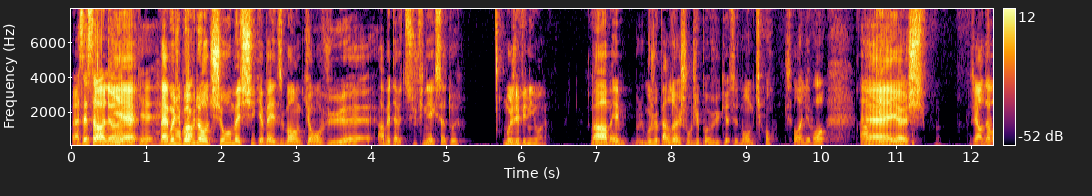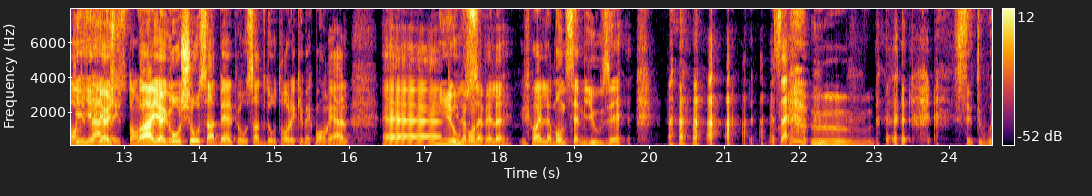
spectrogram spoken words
Ben, c'est ça, là. Puis, euh, que- ben moi j'ai pas part- vu d'autres shows, mais je sais qu'il y a bien du monde qui ont vu. euh, Ah ben t'avais-tu fini avec ça toi? Moi, j'ai fini, ouais. Bon ben moi je veux parler d'un show que j'ai pas vu, que c'est le monde qui, ont- qui sont allés voir. Ah, Euh, il y a un ch- J'ai hâte de voir il y a- ce il y que a sur ton... Ouais, il y a un gros show au Centre Bell puis au Centre Vidéotron, le Québec-Montréal. Euh, puis News? le monde avait le... Ouais, le monde s'amusait. Ça-. C'est tout.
